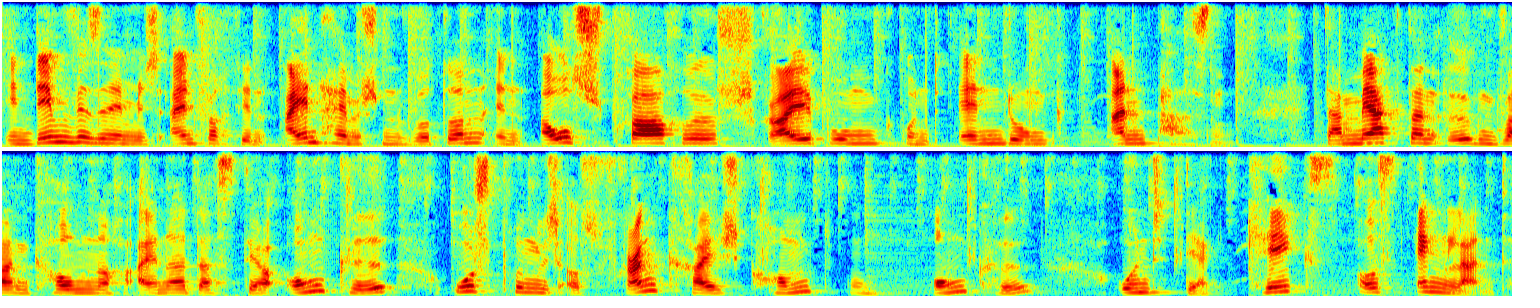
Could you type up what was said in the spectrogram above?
indem wir sie nämlich einfach den einheimischen Wörtern in Aussprache, Schreibung und Endung anpassen. Da merkt dann irgendwann kaum noch einer, dass der Onkel ursprünglich aus Frankreich kommt, Onkel, und der Keks aus England,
